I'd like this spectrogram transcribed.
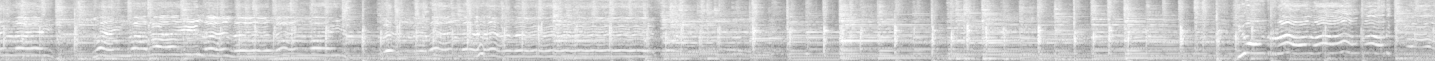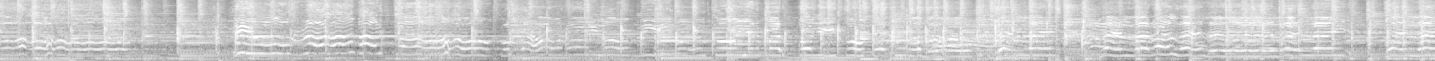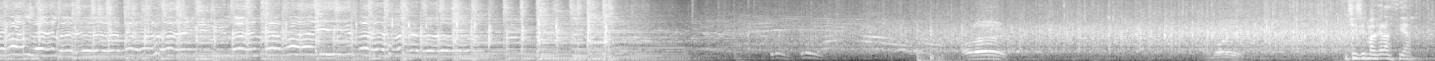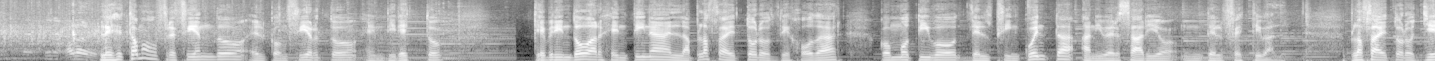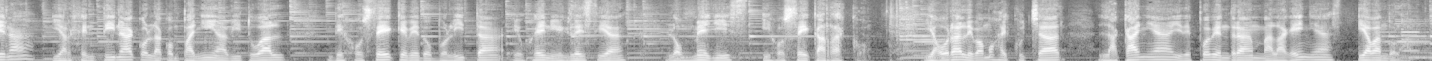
Gracias. Les estamos ofreciendo el concierto en directo que brindó Argentina en la Plaza de Toros de Jodar con motivo del 50 aniversario del festival. Plaza de Toros llena y Argentina con la compañía habitual de José Quevedo Bolita, Eugenio Iglesias, Los Mellis y José Carrasco. Y ahora le vamos a escuchar La Caña y después vendrán Malagueñas y Abandonados.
